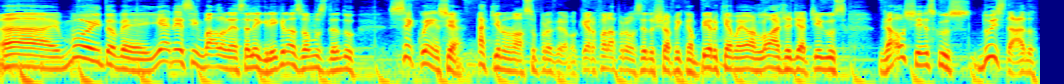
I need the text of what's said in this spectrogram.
Ai, muito bem. E é nesse embalo, nessa alegria que nós vamos dando sequência aqui no nosso programa. Quero falar para você do Shopping Campeiro, que é a maior loja de artigos gauchescos do estado,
